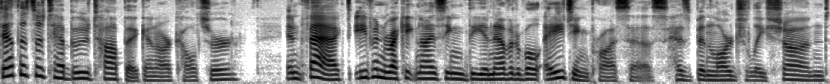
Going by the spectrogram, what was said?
Death is a taboo topic in our culture. In fact, even recognizing the inevitable aging process has been largely shunned.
